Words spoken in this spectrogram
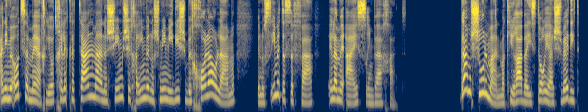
אני מאוד שמח להיות חלק קטן מהאנשים שחיים ונושמים יידיש בכל העולם, ונושאים את השפה אל המאה ה-21. גם שולמן מכירה בהיסטוריה השוודית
